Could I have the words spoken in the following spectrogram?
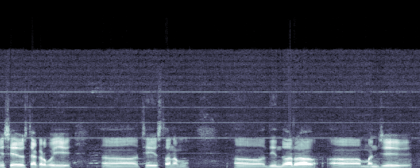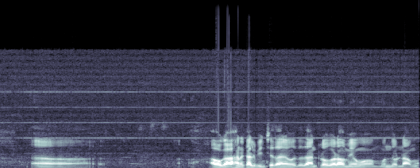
మెసేజ్ వస్తే అక్కడ పోయి చేయిస్తున్నాము. దీని ద్వారా మంచి అవగాహన కల్పించే దాని దాంట్లో కూడా మేము ముందున్నాము.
